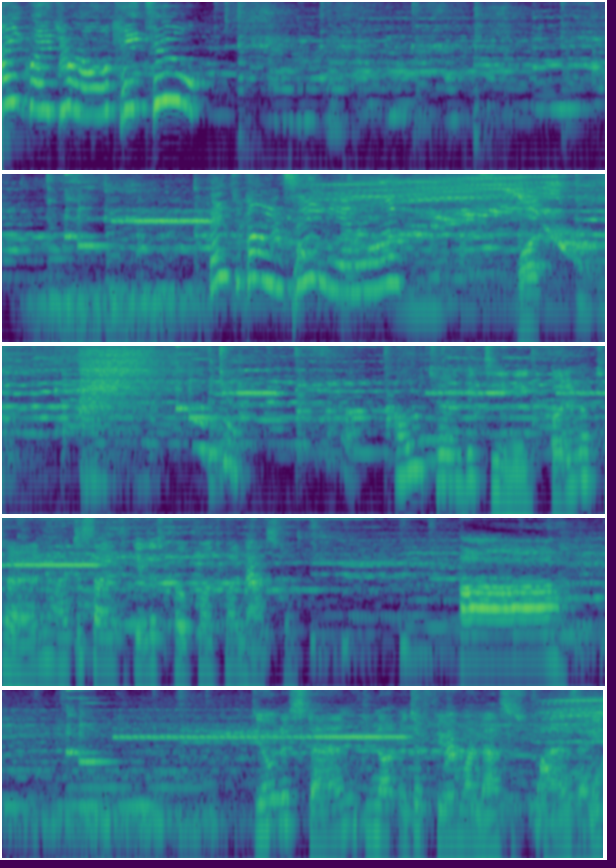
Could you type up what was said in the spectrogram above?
I'm glad you're all okay too! Thanks for coming to save me, everyone! What? I'll return Victini, but in return, I've decided to give this Pokemon to my master. Uh... Do you understand? Do not interfere in my master's plans any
